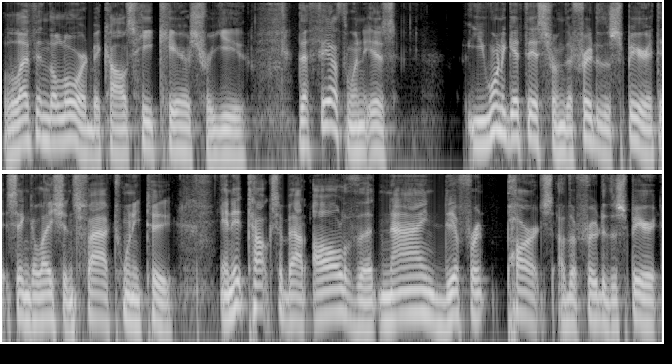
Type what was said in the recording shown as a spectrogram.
loving the Lord because He cares for you. The fifth one is you want to get this from the fruit of the spirit that's in galatians 5.22 and it talks about all of the nine different parts of the fruit of the spirit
